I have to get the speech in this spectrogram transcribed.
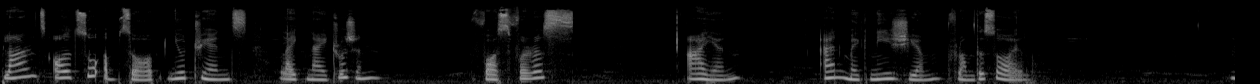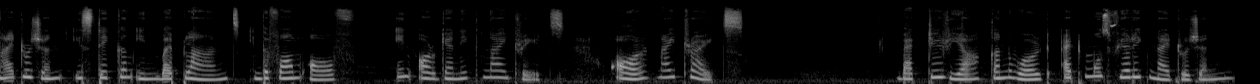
plants also absorb nutrients like nitrogen, phosphorus, iron, and magnesium from the soil. Nitrogen is taken in by plants in the form of inorganic nitrates or nitrites. Bacteria convert atmospheric nitrogen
